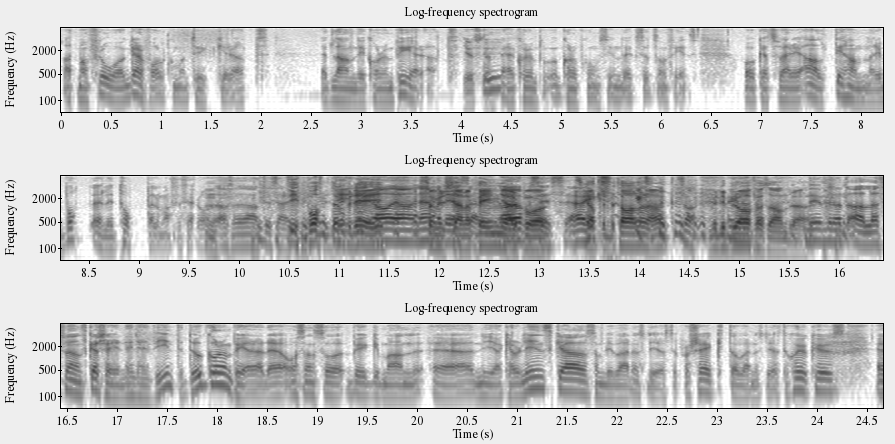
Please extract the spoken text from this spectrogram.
att man frågar folk om man tycker att ett land är korrumperat. Just det. Det här korrup- korruptionsindexet som finns. Och att Sverige alltid hamnar i botten, eller topp eller vad man ska säga då. Alltså, alltid så här, Mm. Det är botten för dig Ja, ja, nej, som vill tjäna pengar ja, på skattebetalarna. Men det är bra för oss andra. Nej, men att alla svenskar säger nej, nej, vi är inte dugg korrumperade. Och sen så bygger man eh, Nya Karolinska som blir världens dyraste projekt och världens dyraste sjukhus. Eh,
